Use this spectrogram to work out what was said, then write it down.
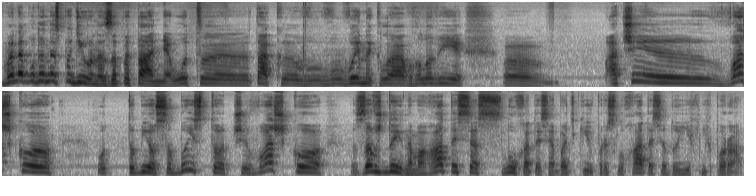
У мене буде несподіване запитання. От е, так виникла в голові. Е, а чи важко, от тобі особисто, чи важко завжди намагатися слухатися батьків, прислухатися до їхніх порад?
